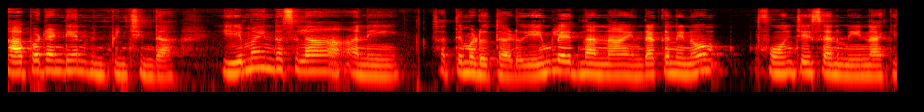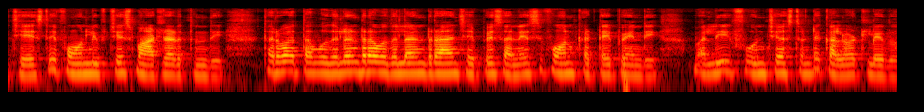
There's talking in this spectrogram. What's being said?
కాపాడండి అని వినిపించిందా? ఏమైంది అసలా? అని సత్యం అడుగుతాడు. ఏం లేదు నాన్న ఇందాక నేను ఫోన్ చేశాను మీ నాకు చేస్తే ఫోన్ లిఫ్ట్ చేసి మాట్లాడుతుంది. తర్వాత వదలండ్రా వదలండ్రా అని చెప్పేసి అనేసి ఫోన్ కట్ అయిపోయింది. మళ్ళీ ఫోన్ చేస్తుంటే కలవట్లేదు.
